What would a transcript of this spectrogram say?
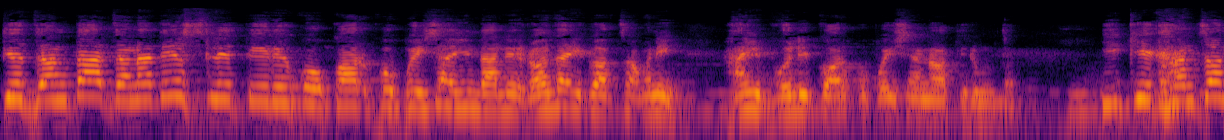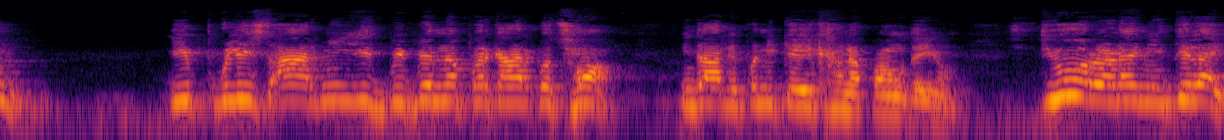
त्यो जनता जनादेशले तिरेको करको पैसा यिनीहरूले रजाइ गर्छ भने हामी भोलि करको पैसा नतिरौँ त। यी के खान्छन्? यी पुलिस आर्मी यी विभिन्न प्रकारको छ। यिनीहरूले पनि केही खान पाउँदैन। त्यो रणनीतिलाई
